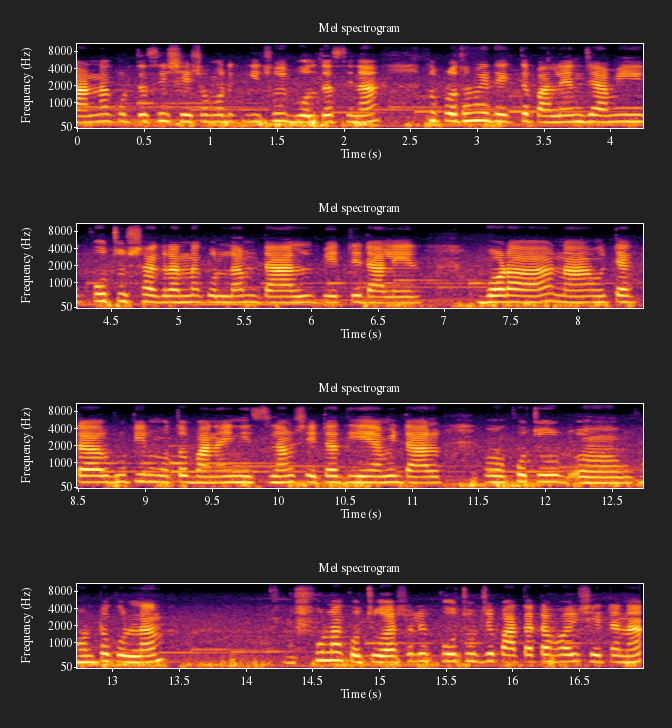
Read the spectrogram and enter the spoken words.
রান্না করতেছি সেই সম্বন্ধে কিছুই বলতেছি না। তো প্রথমে দেখতে পারলেন যে আমি কচুর শাক রান্না করলাম, ডাল, বেটে ডালের বড়া, না, ওইটা একটা রুটির মতো বানাই নিয়েছিলাম, সেটা দিয়ে আমি ডাল কচুর ঘন্ট করলাম। শোলা কচু, আসলে কচুর যে পাতাটা হয় সেটা না,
